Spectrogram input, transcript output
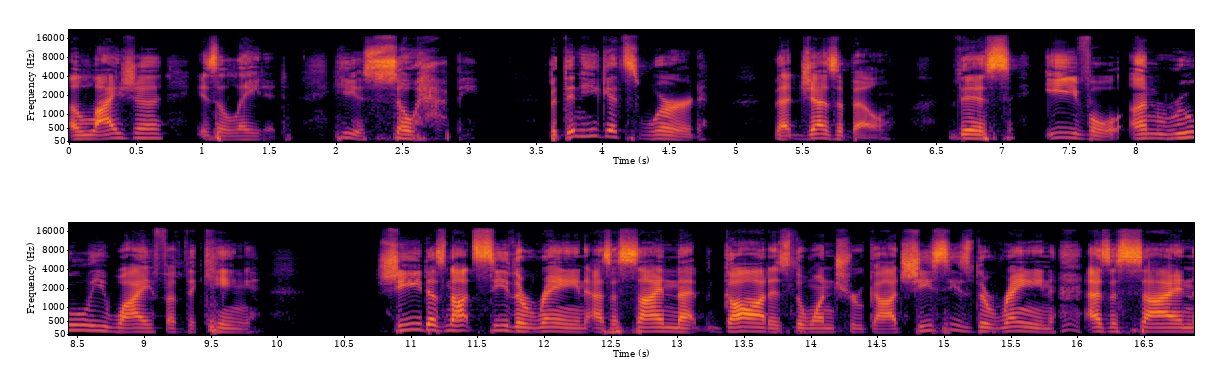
Elijah is elated. He is so happy. But then he gets word that Jezebel, this evil, unruly wife of the king, she does not see the rain as a sign that God is the one true God. She sees the rain as a sign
